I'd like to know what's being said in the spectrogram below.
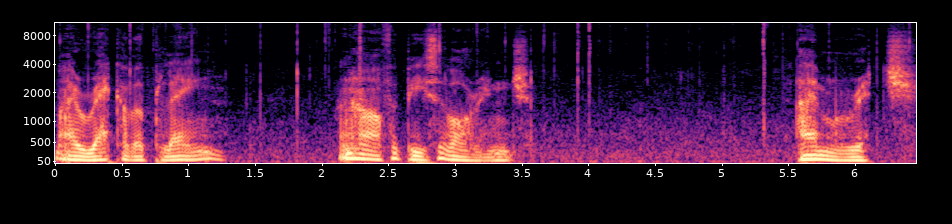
my wreck of a plane, and half a piece of orange. I'm rich.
